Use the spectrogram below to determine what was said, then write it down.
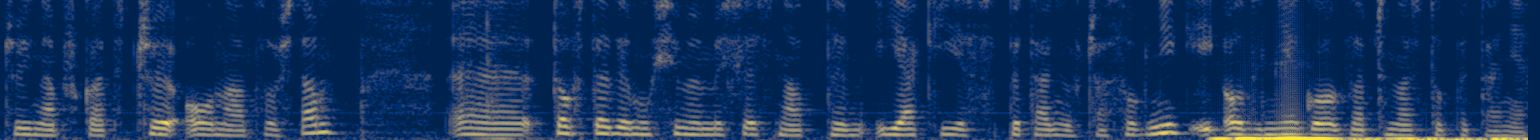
czyli na przykład czy ona coś tam, e, to wtedy musimy myśleć nad tym, jaki jest w pytaniu czasownik i od niego zaczynać to pytanie.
